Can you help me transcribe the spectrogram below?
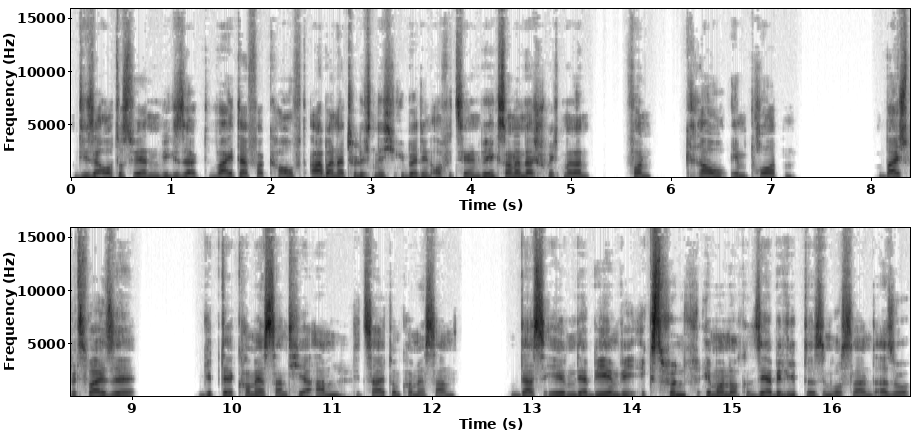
diese Autos werden, wie gesagt, weiterverkauft, aber natürlich nicht über den offiziellen Weg, sondern da spricht man dann von Grauimporten. Beispielsweise gibt der Kommersant hier an, die Zeitung Kommersant, dass eben der BMW X5 immer noch sehr beliebt ist in Russland, also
